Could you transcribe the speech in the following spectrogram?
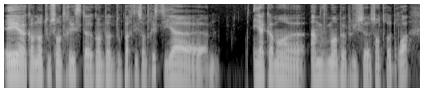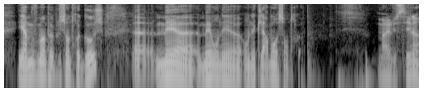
Et euh, comme dans tout centriste, comme dans tout parti centriste, il y a, euh, il y a comment, euh, un mouvement un peu plus euh, centre-droit et un mouvement un peu plus centre-gauche. Euh, mais euh, mais on, est, euh, on est clairement au centre. Quoi. Marie-Lucille.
